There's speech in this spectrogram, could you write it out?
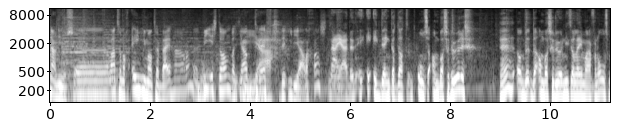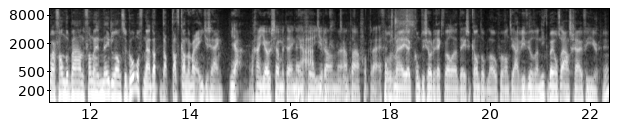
Nou Niels, eh, laten we nog één iemand erbij halen. Wie is dan, wat jou betreft, de ideale gast? Nou ja, ik, ik denk dat dat onze ambassadeur is. Hè? De, de ambassadeur niet alleen maar van ons, maar van de baan van het Nederlandse golf. Nou, dat, dat, dat kan er maar eentje zijn. Ja, we gaan Joost zo meteen Ja, even hier aan, aan tuurlijk. tafel krijgen. Volgens mij eh, komt hij zo direct wel eh, deze kant op lopen. Want ja, wie wil dan niet bij ons aanschuiven hier? Hè?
